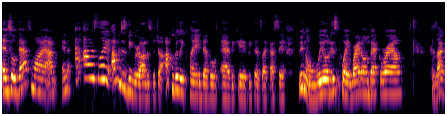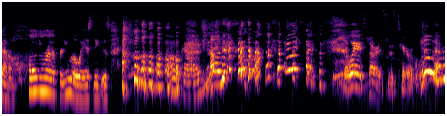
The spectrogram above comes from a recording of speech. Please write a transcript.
And so that's why I'm and I, honestly, I'm gonna just be real honest with y'all. I'm really playing devil's advocate because like I said, we're gonna wheel this point right on back around. Cause I got a home runner for you hoe ass niggas. Oh gosh. Oh, the way it starts is terrible. No, whatever.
